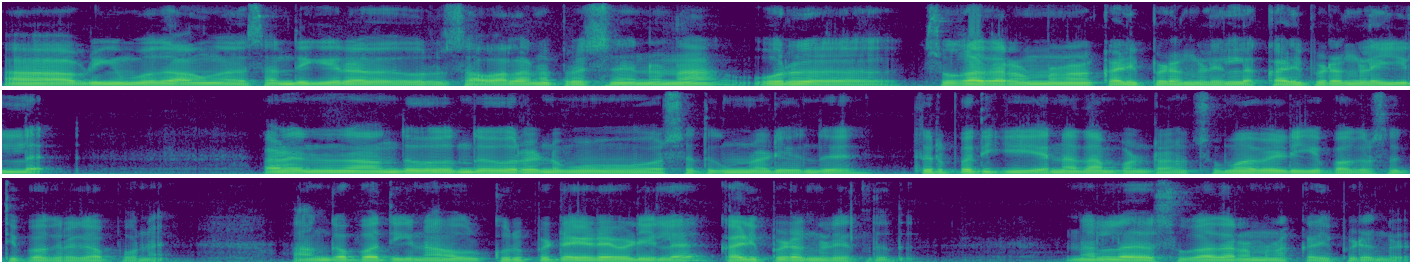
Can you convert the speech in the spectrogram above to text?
அப்படிங்கும்போது அவங்க சந்திக்கிற ஒரு சவாலான பிரச்சனை என்னென்னா ஒரு சுகாதாரமான கழிப்பிடங்கள் இல்லை. கழிப்பிடங்களே இல்லை. ஆனால் நான் வந்து வந்து ஒரு ரெண்டு மூணு வருஷத்துக்கு முன்னாடி வந்து திருப்பதிக்கு என்ன தான் பண்ணுறாங்க சும்மா வேடிக்கை பார்க்குற சுற்றி பார்க்குறக்கா போனேன். அங்கே பார்த்தீங்கன்னா ஒரு குறிப்பிட்ட இடைவெளியில் கழிப்பிடங்கள் இருந்தது. நல்ல சுகாதாரமான கழிப்பிடங்கள்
